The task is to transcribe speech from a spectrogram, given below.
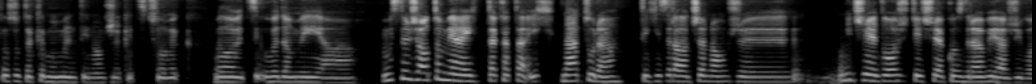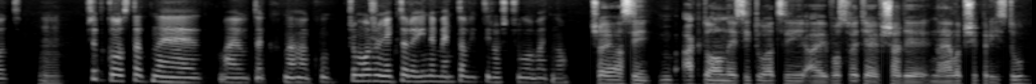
To sú také momenty, no, že keď si človek veľa vecí uvedomí a myslím, že o tom je aj taká tá ich natúra tých Izraelčanov, že nič nie je dôležitejšie ako zdravie a život. Mm. Všetko ostatné majú tak na haku. Čo môže niektoré iné mentality rozčulovať, no čo je asi v aktuálnej situácii aj vo svete, aj všade najlepší prístup.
